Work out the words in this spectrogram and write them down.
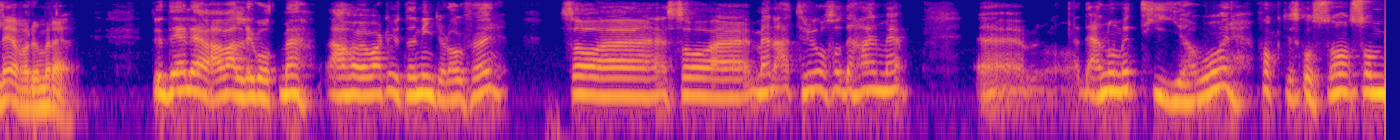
lever du med det? Du, det lever jeg veldig godt med. Jeg har jo vært uten en vinterdag før. Så, så, men jeg tror også det her med Eh, det er noe med tida vår faktisk også som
